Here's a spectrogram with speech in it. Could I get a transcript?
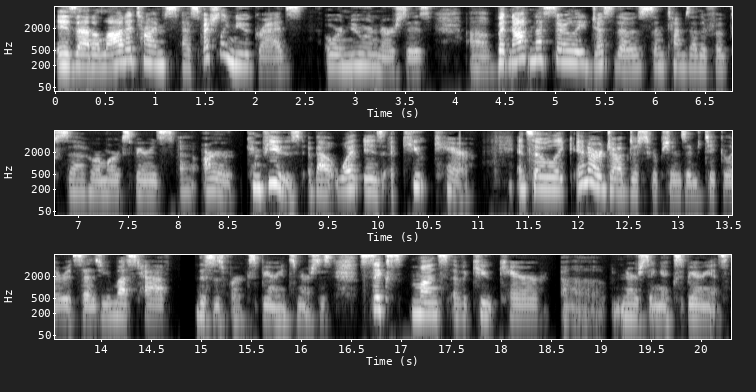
is that a lot of times, especially new grads or newer nurses, uh, but not necessarily just those. Sometimes other folks uh, who are more experienced uh, are confused about what is acute care. And so, like in our job descriptions in particular, it says you must have this is for experienced nurses six months of acute care uh, nursing experience.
